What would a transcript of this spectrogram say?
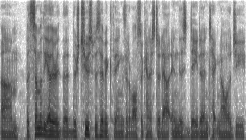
Um, but some of the other, the, there's two specific things that have also kind of stood out in this data and technology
